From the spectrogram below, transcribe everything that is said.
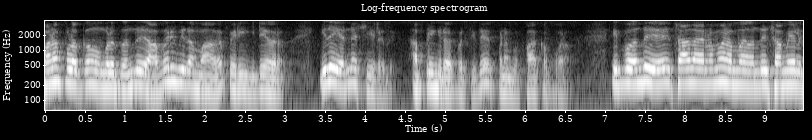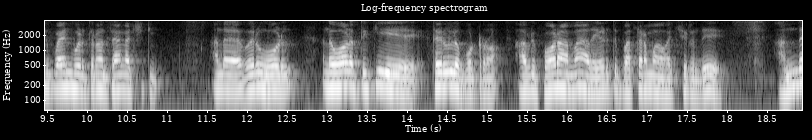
பணப்புழக்கம் உங்களுக்கு வந்து அபரிவிதமாக பெருகிக்கிட்டே வரும். இதை என்ன செய்கிறது அப்படிங்கிறத பற்றி தான் இப்போ நம்ம பார்க்க போகிறோம் இப்போ வந்து சாதாரணமாக நம்ம வந்து சமையலுக்கு பயன்படுத்துகிறோம் தேங்காய் சிட்டி. அந்த வெறும் ஓடு அந்த ஓடை தூக்கி தெருவில் போட்டுறோம். அப்படி போடாமல் அதை எடுத்து பத்திரமா வச்சுருந்து அந்த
